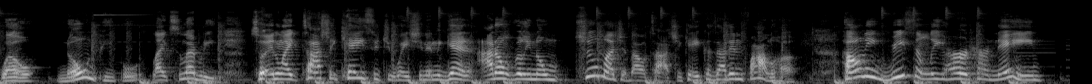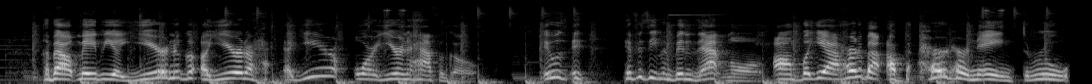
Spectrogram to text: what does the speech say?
well known people like celebrities. So in like Tasha K's situation, and again, I don't really know too much about Tasha K because I didn't follow her. I only recently heard her name about maybe a year ago, a year a, a year or a year and a half ago. It was it, if it's even been that long. Um, but yeah, I heard about I heard her name through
